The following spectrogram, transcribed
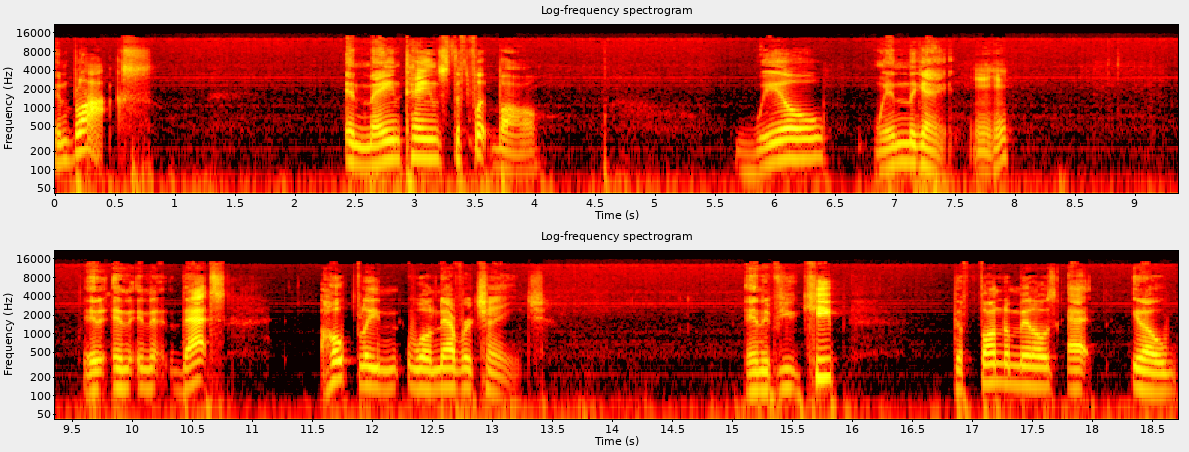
and blocks and maintains the football will win the game. Mm-hmm. It, and, and that's hopefully will never change. And if you keep the fundamentals at you know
